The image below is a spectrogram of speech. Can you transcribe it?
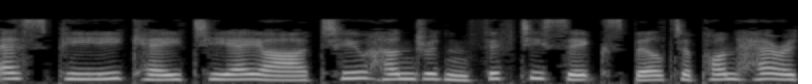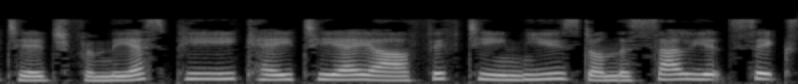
SPEKTAR 256 built upon heritage from the SPEKTAR 15 used on the Salyut 6,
